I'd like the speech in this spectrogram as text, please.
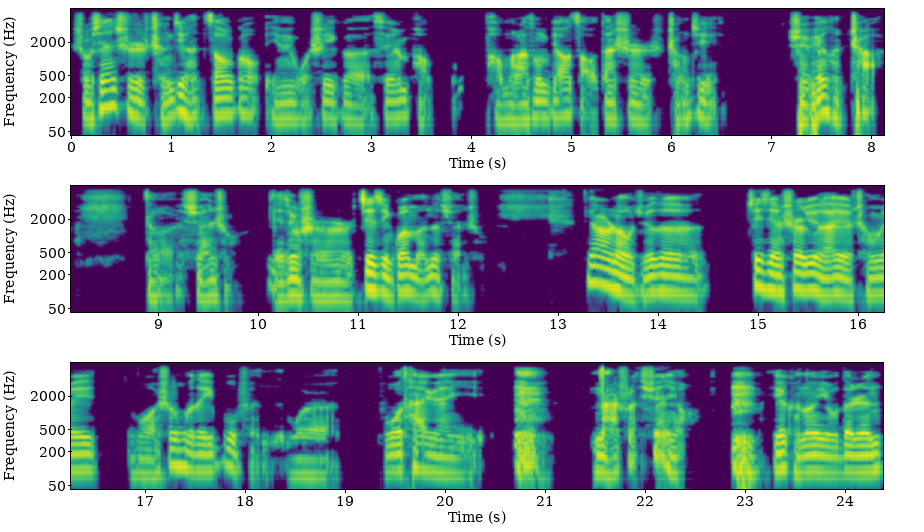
首先是成绩很糟糕，因为我是一个虽然跑跑马拉松比较早，但是成绩水平很差的选手，也就是接近关门的选手。第二呢，我觉得这件事越来越成为我生活的一部分，我。不太愿意拿出来炫耀，也可能有的人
